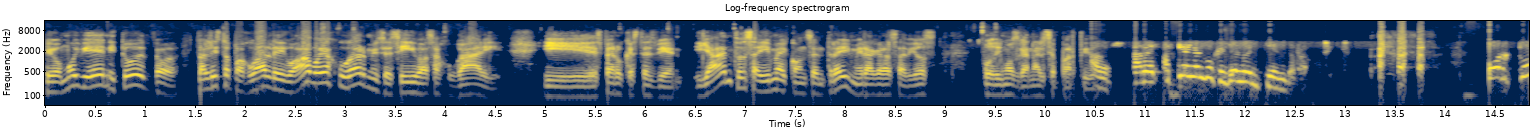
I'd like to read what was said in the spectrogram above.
Digo, muy bien, ¿y tú estás listo para jugar? Le digo, ah, voy a jugar. Me dice, sí, vas a jugar y, y espero que estés bien. Y ya, entonces ahí me concentré y mira, gracias a Dios pudimos ganar ese A partido. ver, a ver, aquí hay algo que yo no entiendo. ¿Por qué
